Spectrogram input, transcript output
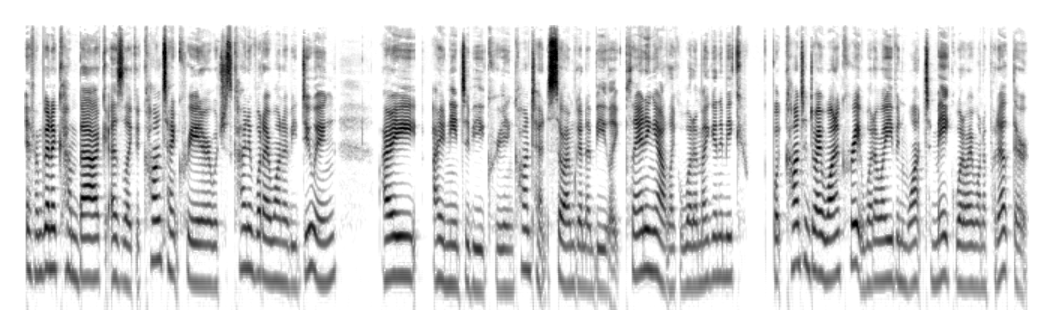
if I'm going to come back as like a content creator, which is kind of what I want to be doing, I I need to be creating content. So I'm going to be like planning out like what am I going to be what content do I want to create? What do I even want to make? What do I want to put out there?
